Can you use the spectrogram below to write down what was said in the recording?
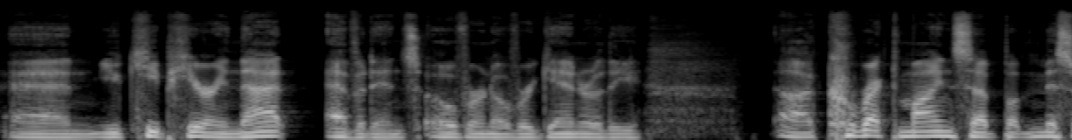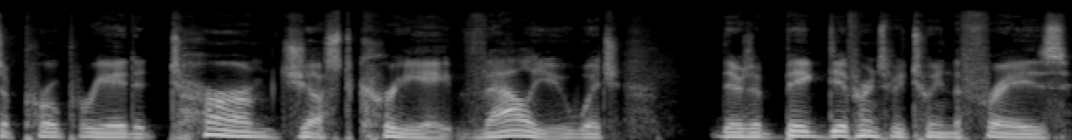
And you keep hearing that evidence over and over again, or the uh, correct mindset but misappropriated term, just create value, which there's a big difference between the phrase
